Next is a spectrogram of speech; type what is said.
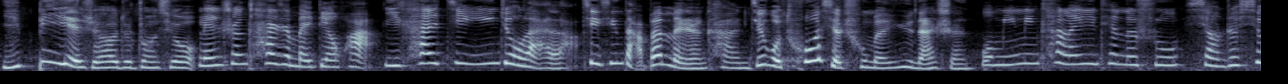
一毕业学校就装修，铃声开着没电话，一开静音就来了。精心打扮没人看，结果拖鞋出门遇男神。我明明看了一天的书，想着休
